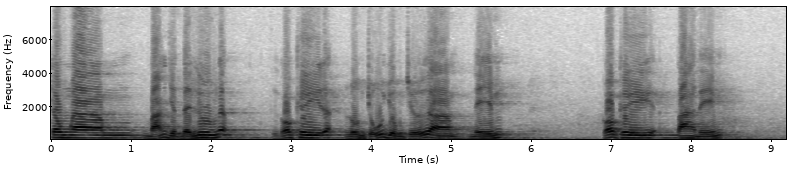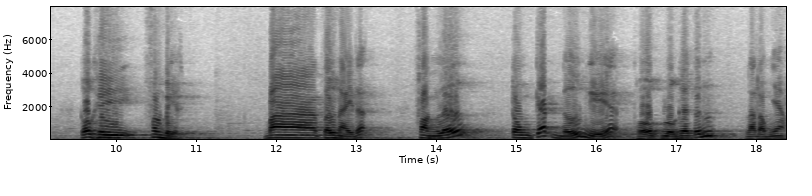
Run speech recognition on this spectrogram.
Trong uh, bản dịch đại lương đó thì có khi đó luận chủ dùng chữ uh, niệm. Có khi tà niệm. Có khi phân biệt. Ba từ này đó phần lớn trong các ngữ nghĩa thuộc luận hệ tính là đồng nhau.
